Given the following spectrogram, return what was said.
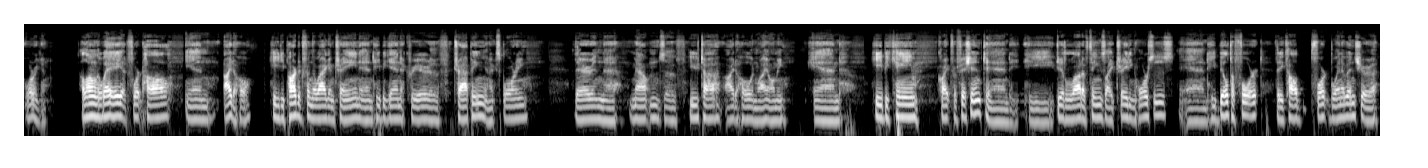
Oregon. Along the way at Fort Hall in Idaho, he departed from the wagon train and he began a career of trapping and exploring there in the mountains of Utah, Idaho, and Wyoming. And he became quite proficient and he did a lot of things like trading horses and he built a fort that he called Fort Buenaventura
